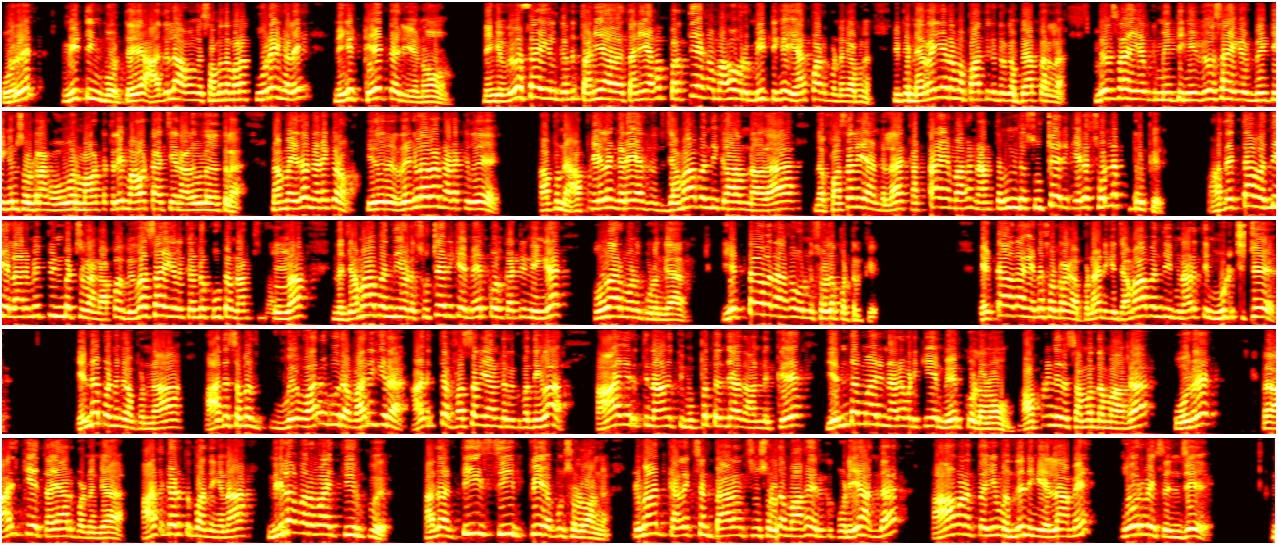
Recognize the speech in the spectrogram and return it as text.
ஒரு மீட்டிங் போட்டு அதுல அவங்க சம்பந்தமான குறைகளை நீங்க கேட்டறியணும். நீங்க விவசாயிகளுக்கு வந்து தனியாக தனியாக பிரத்யேகமாக ஒரு மீட்டிங்கை ஏற்பாடு பண்ணுங்க அப்படின்னு. இப்ப நிறைய நம்ம பாத்துக்கிட்டு இருக்கோம் பேப்பர்ல விவசாயிகளுக்கு மீட்டிங் விவசாயிகள் மீட்டிங்னு சொல்றாங்க ஒவ்வொரு மாவட்டத்திலயும் மாவட்ட ஆட்சியர் அலுவலகத்துல. நம்ம இதான் நினைக்கிறோம். இது ரெகுலரா நடக்குது. அப்படின்னு அப்படியெல்லாம் கிடையாது. இந்த ஜமாபந்தி காலம்னால இந்த ஃபசலி ஆண்டுல கட்டாயமாக நடத்தணும். இந்த சுற்றறிக்கையில சொல்லப்பட்டிருக்கு. அதைத்தான் வந்து எல்லாருமே பின்பற்றுறாங்க. அப்ப விவசாயிகளுக்கு என்ற கூட்டம் நடத்தணும்னா இந்த ஜமாபந்தியோட சுற்றறிக்கை மேற்கோள் கட்டி நீங்க புகார் மனு கொடுங்க. எட்டாவதாக ஒண்ணு சொல்லப்பட்டிருக்கு. எட்டாவதாக என்ன சொல்றாங்க அப்படின்னா நீங்க ஜமாபந்தி நடத்தி முடிச்சிட்டு என்ன பண்ணுங்க அப்படின்னா அது சம வருகிற வருகிற அடுத்த ஃபசல் ஆண்டு இருக்கு பாத்தீங்களா? ஆயிரத்தி நானூத்தி முப்பத்தஞ்சாவது ஆண்டுக்கு எந்த மாதிரி நடவடிக்கையை மேற்கொள்ளணும் அப்படிங்கிறது சம்பந்தமாக ஒரு அறிக்கையை தயார் பண்ணுங்க. அதுக்கு அடுத்து பாத்தீங்கன்னா நில வருவாய் தீர்ப்பு. அதான் டிசிபி அப்படின்னு சொல்லுவாங்க. டிமாண்ட் கலெக்ஷன் பேலன்ஸ் சொல்லமாக இருக்கக்கூடிய அந்த ஆவணத்தையும் வந்து நீங்க எல்லாமே கோர்வை செஞ்சு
